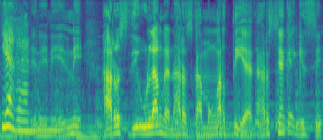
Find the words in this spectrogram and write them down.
Ya kan? ini, ini ini harus diulang dan harus kamu ngerti ya. Harusnya kayak gitu sih.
